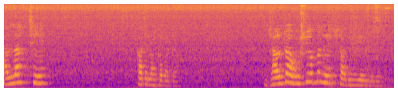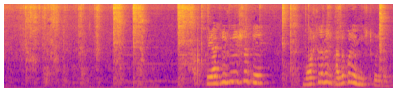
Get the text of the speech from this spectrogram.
আর লাগছে কাঁচা লঙ্কা বাটা। ঝালটা অবশ্যই আপনাদের স্বাদ অনুযায়ী দেবেন পেঁয়াজ রসুনের সাথে মশলা বেশ ভালো করে মিক্সড করে দেবেন।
